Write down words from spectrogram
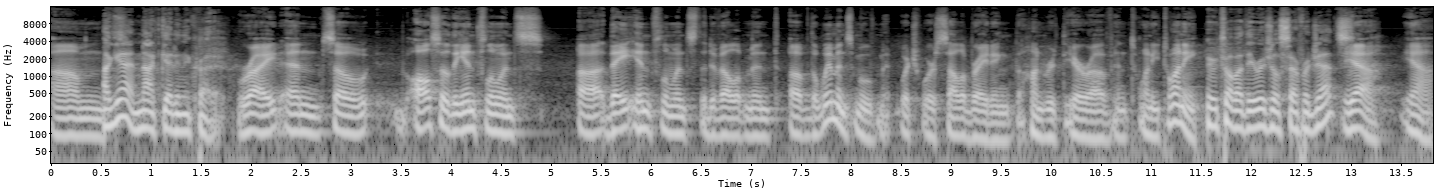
Um, Again, not getting the credit. Right, and so also the influence, uh, they influenced the development of the women's movement, which we're celebrating the 100th year of in 2020. You were talking about the original suffragettes. Yeah, yeah.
